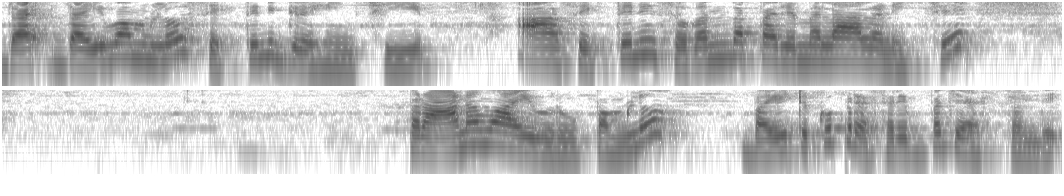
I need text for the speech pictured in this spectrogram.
దై దైవంలో శక్తిని గ్రహించి ఆ శక్తిని సుగంధ పరిమళాలనిచ్చే ప్రాణవాయువు రూపంలో బయటకు ప్రసరింపజేస్తుంది.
